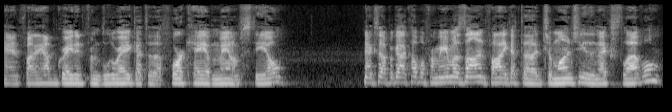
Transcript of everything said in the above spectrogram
And finally upgraded from Blu-ray, got to the 4K of Man of Steel. Next up, I got a couple from Amazon. Finally got the Jumanji, the next level.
